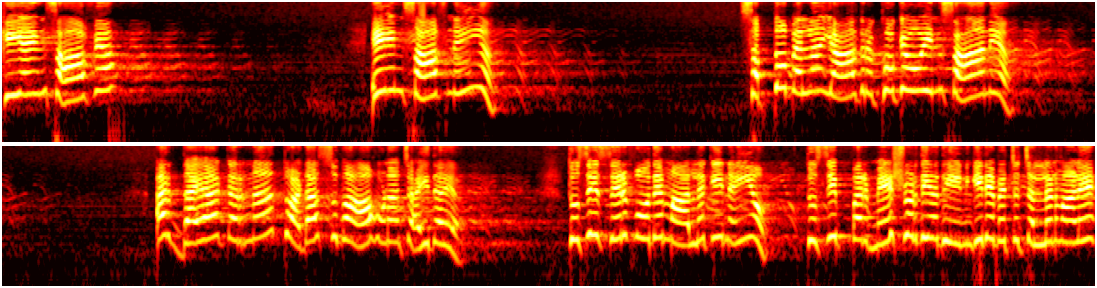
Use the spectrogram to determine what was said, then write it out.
ਕੀ ਇਹ ਇਨਸਾਫ ਆ? ਇਹ ਇਨਸਾਫ ਨਹੀਂ ਆ। ਸਭ ਤੋਂ ਪਹਿਲਾਂ ਯਾਦ ਰੱਖੋ ਕਿ ਉਹ ਇਨਸਾਨ ਆ। ਔਰ ਦਇਆ ਕਰਨਾ ਤੁਹਾਡਾ ਸੁਭਾਅ ਹੋਣਾ ਚਾਹੀਦਾ ਆ। ਤੁਸੀਂ ਸਿਰਫ ਉਹਦੇ ਮਾਲਕ ਹੀ ਨਹੀਂ ਹੋ। ਤੁਸੀਂ ਪਰਮੇਸ਼ਵਰ ਦੀ ਅਧੀਨਗੀ ਦੇ ਵਿੱਚ ਚੱਲਣ ਵਾਲੇ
